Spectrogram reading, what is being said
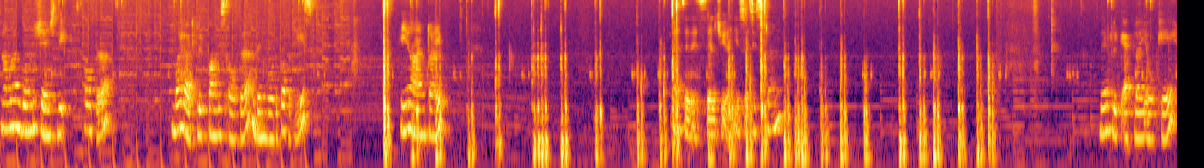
Now I'm going to change the author. By right click on this author then go to properties here I am type as a SLGIS assistant then click apply OK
